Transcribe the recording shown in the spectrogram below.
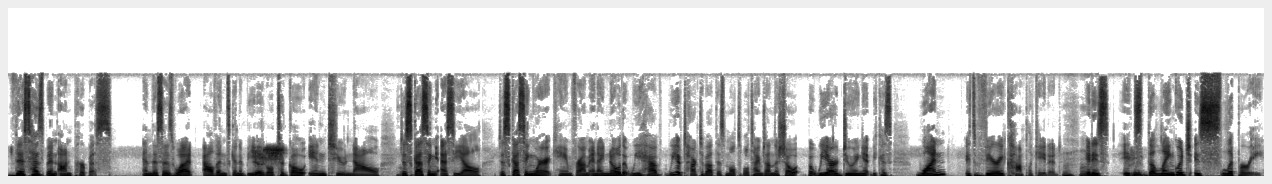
this has been on purpose. And this is what Alvin's going to be Yes. able to go into now, discussing SEL, discussing where it came from. And I know that we have we have talked about this multiple times on the show, but we are doing it because one, it's very complicated. Mm-hmm. It is it's mm-hmm. the language is slippery.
